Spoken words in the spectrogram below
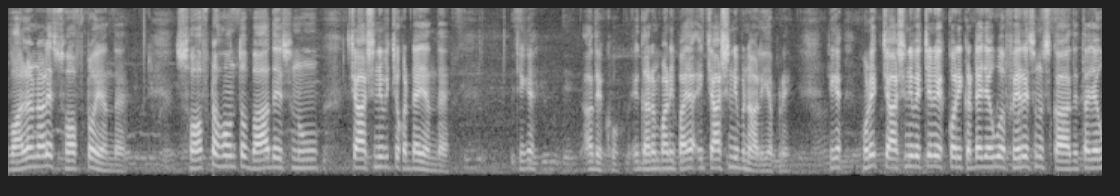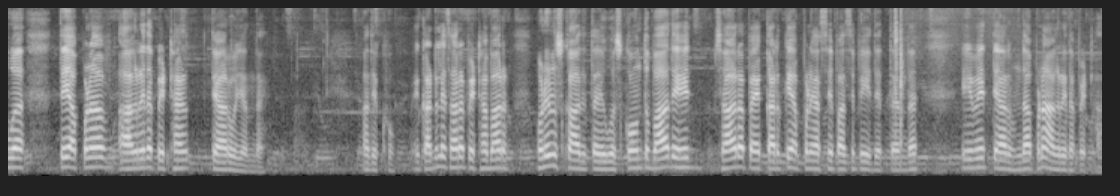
ਵਾਲਣ ਨਾਲ ਇਹ ਸੌਫਟ ਹੋ ਜਾਂਦਾ ਹੈ। ਸੌਫਟ ਹੋਣ ਤੋਂ ਬਾਅਦ ਇਸ ਨੂੰ ਚਾਸ਼ਨੀ ਵਿੱਚੋਂ ਕੱਢਿਆ ਜਾਂਦਾ ਹੈ। ਠੀਕ ਹੈ? ਆ ਦੇਖੋ, ਇਹ ਗਰਮ ਪਾਣੀ ਪਾਇਆ, ਇਹ ਚਾਸ਼ਨੀ ਬਣਾ ਲਈ ਆਪਣੇ। ਠੀਕ ਹੈ? ਹੁਣ ਇਹ ਚਾਸ਼ਨੀ ਵਿੱਚ ਇਹਨੂੰ ਇੱਕ ਵਾਰੀ ਕੱਢਿਆ ਜਾਊਗਾ, ਫਿਰ ਇਸ ਨੂੰ ਸੁਕਾ ਦਿੱਤਾ ਜਾਊਗਾ ਤੇ ਆਪਣਾ ਆਗਰੇ ਦਾ ਪੇਠਾ ਤਿਆਰ ਹੋ ਜਾਂਦਾ ਹੈ। ਆ ਦੇਖੋ, ਇਹ ਕੱਢ ਲਿਆ ਸਾਰਾ ਪੇਠਾ ਬਾਹਰ, ਹੁਣ ਇਹਨੂੰ ਸੁਕਾ ਦਿੱਤਾ ਜਾਊਗਾ। ਸੁਕਾਉਣ ਤੋਂ ਬਾਅਦ ਇਹ ਸਾਰਾ ਪੈਕ ਕਰਕੇ ਆਪਣੇ ਆਸੇ-ਪਾਸੇ ਭੇਜ ਦਿੱਤਾ ਜਾਂਦਾ। ਇਵੇਂ ਤਿਆਰ ਹੁੰਦਾ ਆਪਣਾ ਆਗਰੇ ਦਾ ਪੇਠਾ।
